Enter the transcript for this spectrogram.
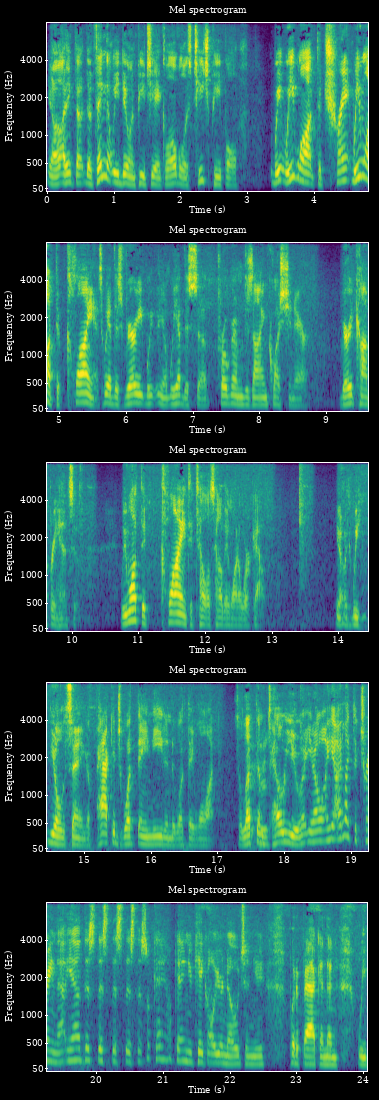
you know, I think the, the thing that we do in PTA Global is teach people. We, we want the train. We want the clients. We have this very we, you know we have this uh, program design questionnaire, very comprehensive. We want the client to tell us how they want to work out. You know, we the old saying, a package what they need into what they want. So let them mm-hmm. tell you, you know, yeah, I'd like to train that. Yeah, this, this, this, this, this. Okay, okay. And you take all your notes and you put it back, and then we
